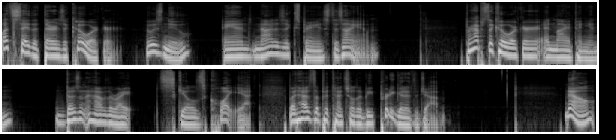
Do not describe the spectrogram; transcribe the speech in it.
let's say that there's a coworker who is new and not as experienced as I am. Perhaps the coworker, in my opinion, doesn't have the right skills quite yet, but has the potential to be pretty good at the job. Now,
